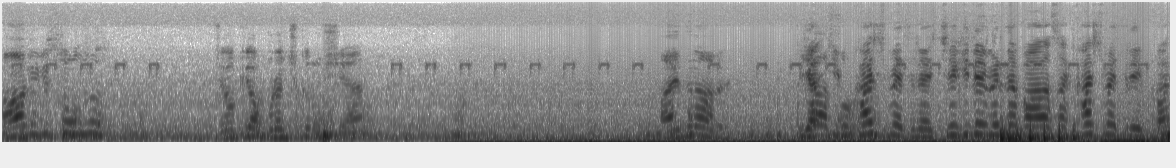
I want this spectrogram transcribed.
Abi. Bir, sollu. Yok yok bura çukurmuş ya. Aydın abi. Ya daha ip kaç metre? Çeki demirine bağlasak kaç metre ip var?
